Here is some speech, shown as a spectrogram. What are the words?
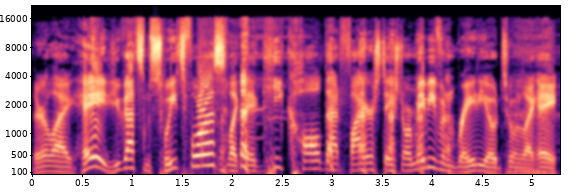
they're like, "Hey, you got some sweets for us?" Like they, he called that fire station, or maybe even radioed to him, like, "Hey,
